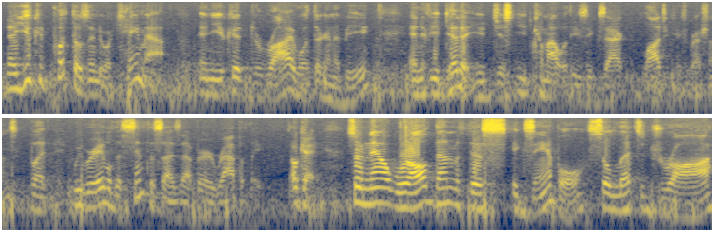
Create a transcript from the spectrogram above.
Now you could put those into a K-map, and you could derive what they're going to be. And if you did it, you'd just you'd come out with these exact logic expressions. But we were able to synthesize that very rapidly. Okay, so now we're all done with this example. So let's draw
